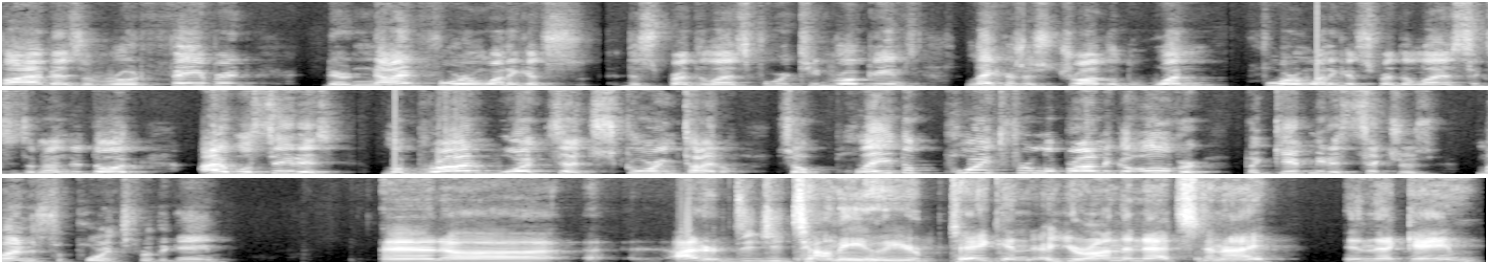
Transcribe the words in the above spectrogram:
five as a road favorite. They're 9 4 1 against the spread the last 14 road games. Lakers have struggled 1 4 1 against spread the last six as an underdog. I will say this LeBron wants that scoring title. So play the points for LeBron to go over, but give me the Sixers minus the points for the game. And uh, I don't. Did you tell me who you're taking? You're on the Nets tonight in that game.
